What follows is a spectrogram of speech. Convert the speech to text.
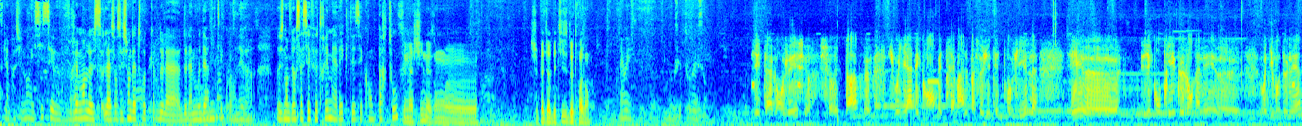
Ce qui est impressionnant ici, c'est vraiment la sensation d'être au cœur de la, de la modernité. Quoi. On est dans une ambiance assez feutrée, mais avec des écrans partout. Ces machines, elles ont, euh, je ne vais pas dire de bêtises, 2-3 ans. Ah oui, donc c'est tout récent. J'étais allongé sur, sur une table, je voyais un écran, mais très mal parce que j'étais de profil. Et euh, j'ai compris que l'on allait euh, au niveau de l'aine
